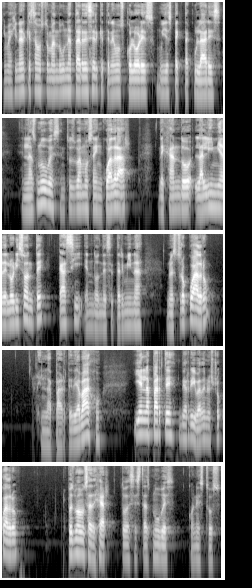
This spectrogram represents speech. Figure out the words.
imaginar que estamos tomando un atardecer que tenemos colores muy espectaculares en las nubes. Entonces vamos a encuadrar dejando la línea del horizonte casi en donde se termina nuestro cuadro, en la parte de abajo. Y en la parte de arriba de nuestro cuadro, pues vamos a dejar todas estas nubes con estos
